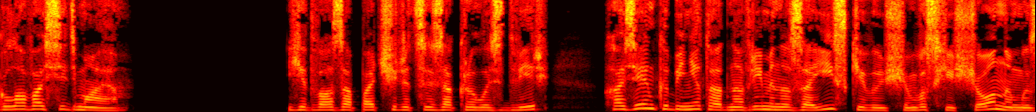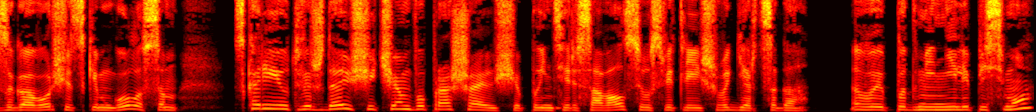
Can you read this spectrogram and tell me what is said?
Глава седьмая. Едва за падчерицей закрылась дверь, хозяин кабинета одновременно заискивающим, восхищенным и заговорщицким голосом, скорее утверждающий, чем вопрошающе, поинтересовался у светлейшего герцога. «Вы подменили письмо?»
